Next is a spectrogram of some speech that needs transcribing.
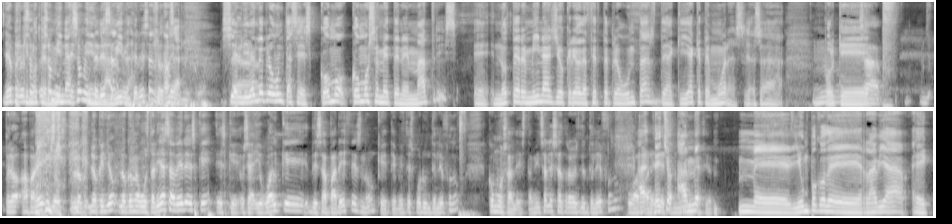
Ya, pero es que eso, no eso me, eso me interesa, me interesa en lo O sea, técnico. O Si el nivel de preguntas es cómo, cómo se meten en Matrix, eh, no terminas, yo creo, de hacerte preguntas de aquí a que te mueras. O sea, no, porque. o sea, pero aparece. yo- lo, que- lo que yo, lo que me gustaría saber es que, es que, o sea, igual que desapareces, ¿no? Que te metes por un teléfono, ¿cómo sales? ¿También sales a través de un teléfono? ¿O Ah, apareces de hecho, en una a mí me, habitación? me dio un poco de rabia eh,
